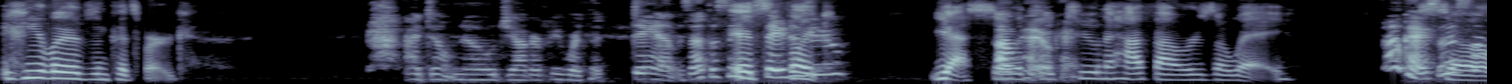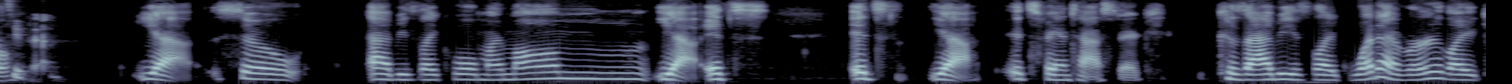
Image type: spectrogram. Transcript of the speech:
He lives in Pittsburgh. I don't know geography worth a damn. Is that the same It's state like- as you? Yes, so Okay, it's like okay. two and a half hours away. Okay, so, that's not too bad. Yeah. So Abby's like, well, my mom. Yeah, it's, it's yeah, it's fantastic. Cause Abby's like, whatever, like,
